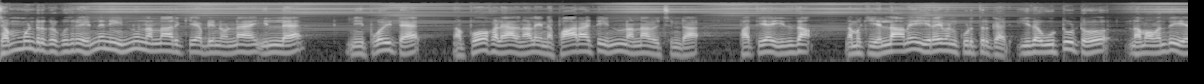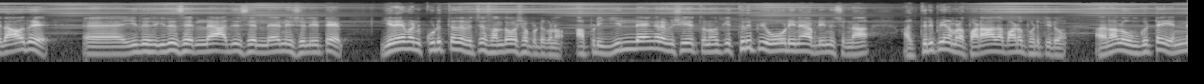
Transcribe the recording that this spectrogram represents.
ஜம்முன்னு இருக்கிற குதிரை என்ன நீ இன்னும் நன்னா இருக்கியே அப்படின்னு இல்லை நீ போயிட்ட நான் போகலை அதனால் என்னை பாராட்டி இன்னும் நன்னா வச்சுண்டா பார்த்தியா இதுதான். நமக்கு எல்லாமே இறைவன் கொடுத்துருக்கார். இதை விட்டுட்டு நம்ம வந்து ஏதாவது இது இது சரியில்லை அது சரியில்லைன்னு சொல்லிட்டு இறைவன் கொடுத்ததை வச்சு சந்தோஷப்பட்டுக்கணும். அப்படி இல்லைங்கிற விஷயத்தை நோக்கி திருப்பி ஓடினேன் அப்படின்னு சொன்னால் அது திருப்பி நம்மளை படாத பாடுபடுத்திடும் அதனால் உங்ககிட்ட என்ன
